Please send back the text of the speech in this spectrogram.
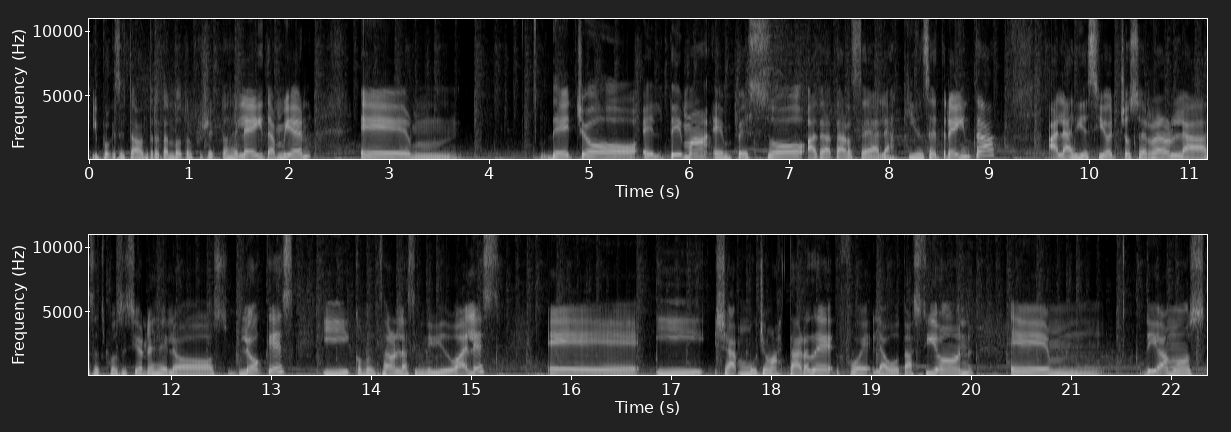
y porque se estaban tratando otros proyectos de ley también. Eh, de hecho, el tema empezó a tratarse a las 15.30. A las 18 cerraron las exposiciones de los bloques y comenzaron las individuales. Eh, y ya mucho más tarde fue la votación. Eh, digamos,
